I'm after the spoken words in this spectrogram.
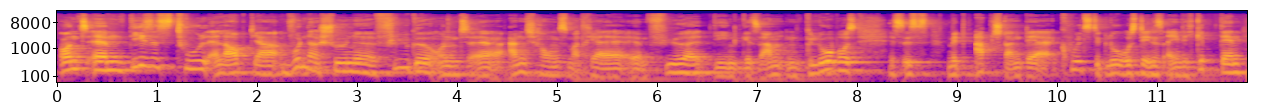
und ähm, dieses Tool erlaubt ja wunderschöne Flüge und äh, Anschauungsmaterial äh, für den gesamten Globus. Es ist mit Abstand der coolste Globus, den es eigentlich gibt, denn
